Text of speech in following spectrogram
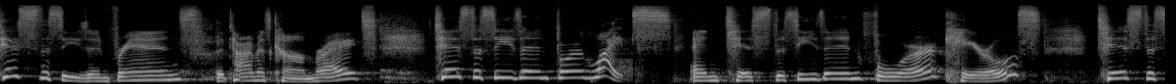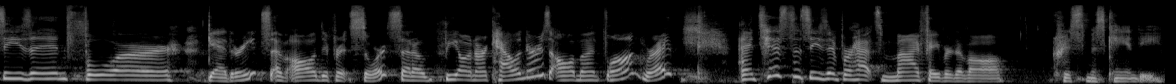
Tis the season, friends. The time has come, right? Tis the season for lights, and tis the season for carols. Tis the season for gatherings of all different sorts that'll be on our calendars all month long, right? And tis the season, perhaps my favorite of all, Christmas candy.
